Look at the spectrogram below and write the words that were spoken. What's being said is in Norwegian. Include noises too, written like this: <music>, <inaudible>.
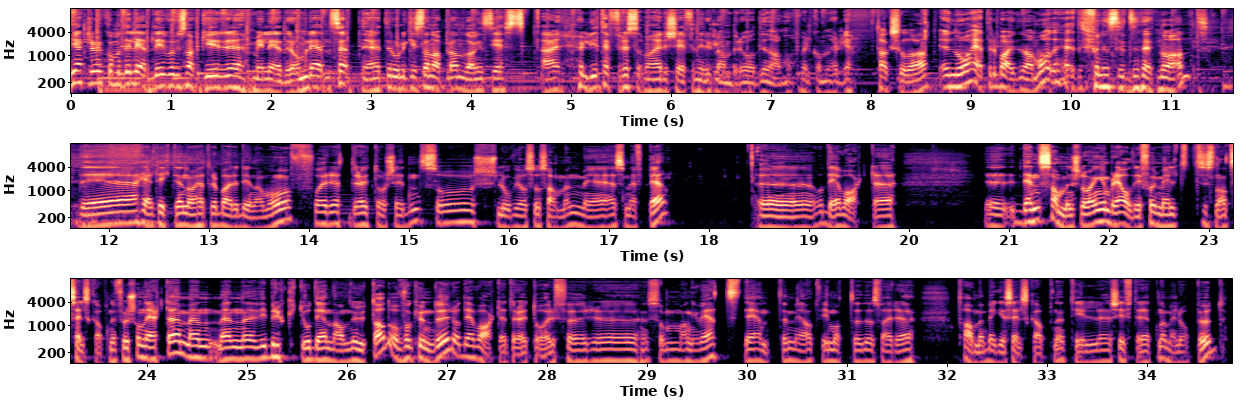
Hjertelig velkommen til Lederliv, hvor vi snakker med ledere om ledelse. Jeg heter Ole Kristian Apeland. Dagens gjest er Hølje Tefre, som er sjefen i reklamebyrået Dynamo. Velkommen, Hølje. Takk skal du ha. Nå heter det bare Dynamo. Det heter for en stund siden noe annet. Det er helt riktig. Nå heter det bare Dynamo. For et drøyt år siden så slo vi oss sammen med SMFB. Uh, og det varte Eh, den sammenslåingen ble aldri formelt sånn at selskapene fusjonerte, men, men, vi brukte jo det navnet utad overfor kunder, og det varte et drøyt år før, eh, som mange vet, det endte med at vi måtte dessverre ta med begge selskapene til skifteretten og melde oppbud.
